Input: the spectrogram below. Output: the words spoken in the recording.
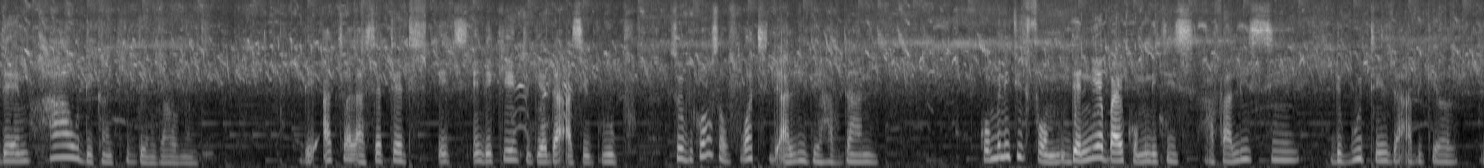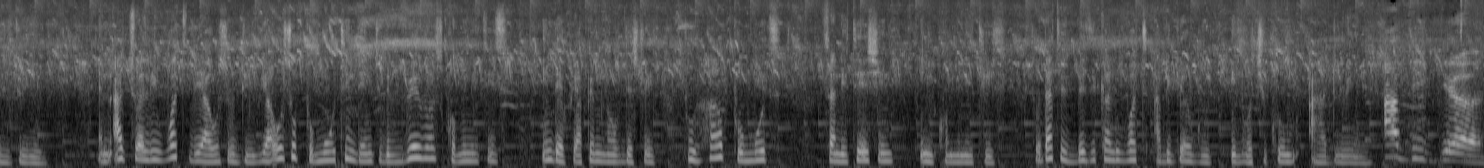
them how they can keep the environment. They actually accepted it and they came together as a group. So because of what the Ali they have done, communities from the nearby communities have at least seen the good things that Abigail is doing. And actually what they are also doing, we are also promoting them to the various communities in the Akuapem North District to help promote sanitation in communities. So that is basically what Abigail Group in Ochikrom are doing. Abigail.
